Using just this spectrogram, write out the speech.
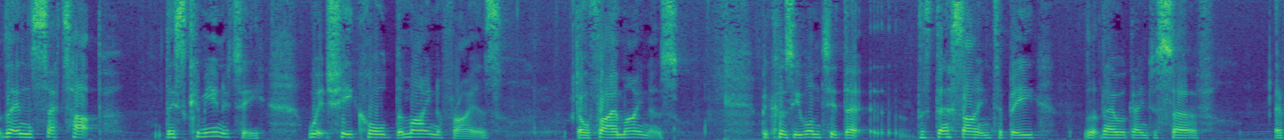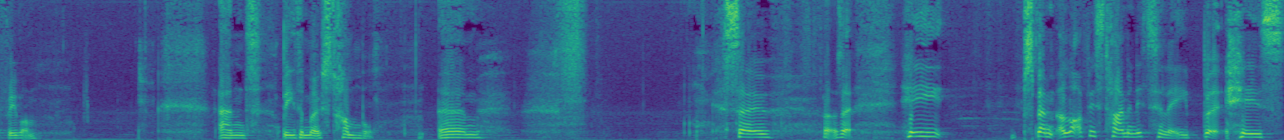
then set up this community, which he called the Minor Friars, or Friar Minors, because he wanted their, their sign to be that they were going to serve everyone and be the most humble. Um, so that was it. He spent a lot of his time in Italy, but his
